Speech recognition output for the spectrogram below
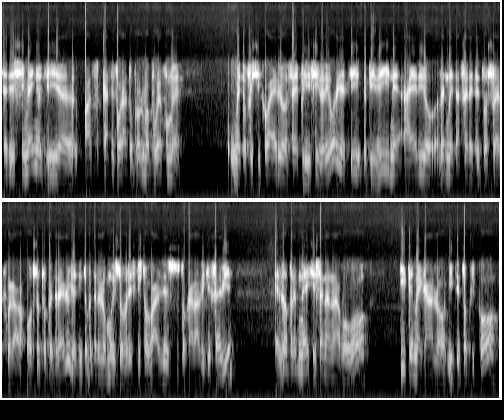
γιατί σημαίνει ότι ε, κάθε φορά το πρόβλημα που έχουμε με το φυσικό αέριο θα επιληθεί γρήγορα γιατί επειδή είναι αέριο δεν μεταφέρεται τόσο εύκολα όσο το πετρέλαιο γιατί το πετρέλαιο μόλις το βρίσκεις το βάζεις στο καράβι και φεύγει. Εδώ πρέπει να έχεις έναν αγωγό είτε μεγάλο είτε τοπικό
